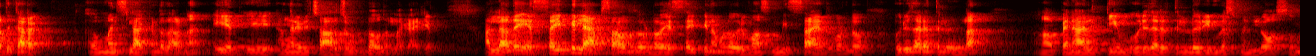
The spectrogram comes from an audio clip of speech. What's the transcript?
അത് കറ മനസ്സിലാക്കേണ്ടതാണ് അങ്ങനെ ഒരു ചാർജ് ഉണ്ടോ എന്നുള്ള കാര്യം. അല്ലാതെ എസ് ഐ പി ലാപ്സ് ആവുന്നതുകൊണ്ടോ എസ് ഐ പി നമ്മൾ ഒരു മാസം മിസ്സായതുകൊണ്ടോ ഒരു തരത്തിലുള്ള പെനാൽറ്റിയും ഒരു തരത്തിലുള്ള ഒരു ഇൻവെസ്റ്റ്മെന്റ് ലോസും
